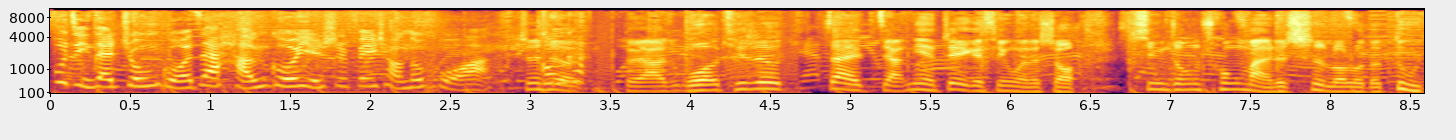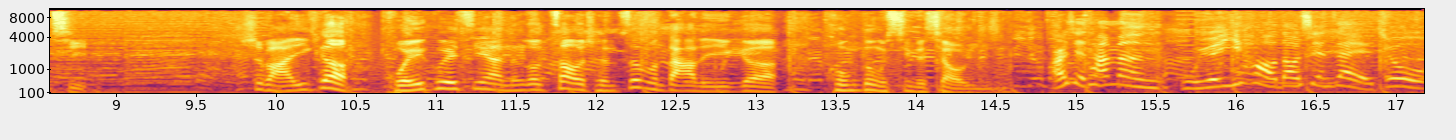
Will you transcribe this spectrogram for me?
不仅在中国，在韩国也是非常的火啊！真是对啊，我其实，在讲念这个新闻的时候，心中充满着赤裸裸的妒忌，是吧？一个回归竟然能够造成这么大的一个轰动性的效应，而且他们五月一号到现在也就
